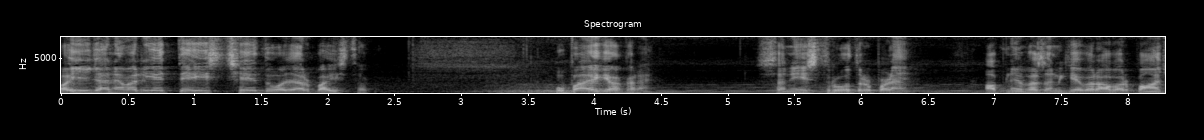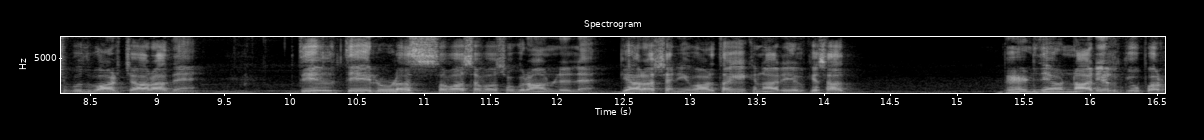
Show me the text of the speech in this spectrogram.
और ये जाने वाली है तेईस छः दो हज़ार बाईस तक। उपाय क्या करें? शनि स्त्रोत्र पढ़ें, अपने वज़न के बराबर पाँच बुधवार चारा दें तिल, तेल उड़स सवा सवा सौ ग्राम ले लें। ग्यारह शनिवार तक एक नारियल के साथ भेंट दें और नारियल के ऊपर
